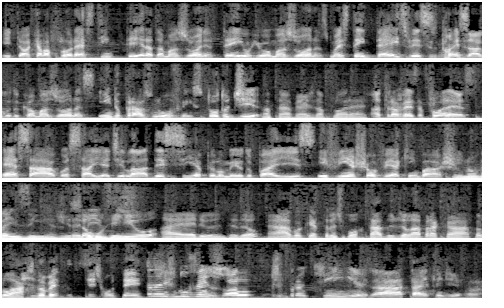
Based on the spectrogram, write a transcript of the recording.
Então, aquela floresta inteira da Amazônia tem o rio Amazonas, mas tem 10 vezes mais água do que o Amazonas indo para as nuvens todo dia. Através da floresta. Através da floresta. Essa água saía de lá, descia pelo meio do país e vinha chover aqui embaixo. Em nuvenzinhas. Isso é um felizes. rio aéreo, entendeu? É água que é transportada de lá pra cá pelo ar. As nuvens se contém. Nas nuvenzolas branquinhas. Ah, tá, entendi. Ah.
